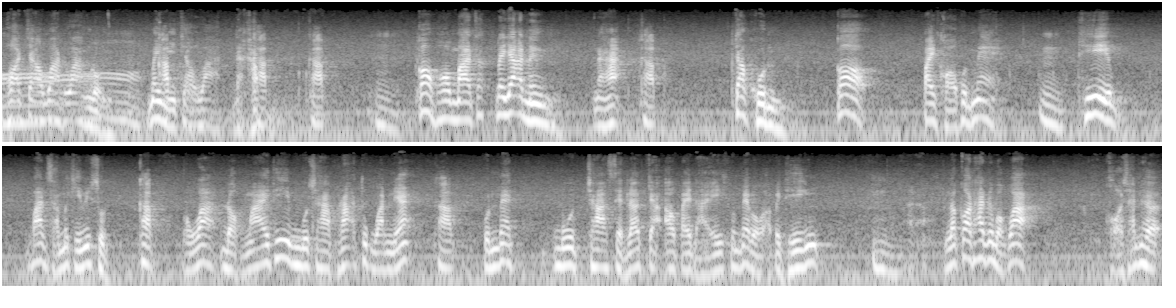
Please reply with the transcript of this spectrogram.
เพราะเจ้าอาวาสว่างลง ไม่ครับ มีเจ้าอาวาสนะครับ ครับครับอืมก็พอมาสักระยะหนึ่งนะฮะครับเจ้าคุณก็ไปขอคุณแม่ อืมที่ บ้านสามัคคีวิสุทธ์ครับบอกว่าดอกไม้ที่บูชาพระทุกวันเนี้ยครับ คุณแม่บูชาเสร็จแล้วจะเอาไปไหน คุณแม่บอกว่าเอาไปทิ้ง อืม แล้วก็ท่านก็บอกว่า ขอฉันเถอะ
